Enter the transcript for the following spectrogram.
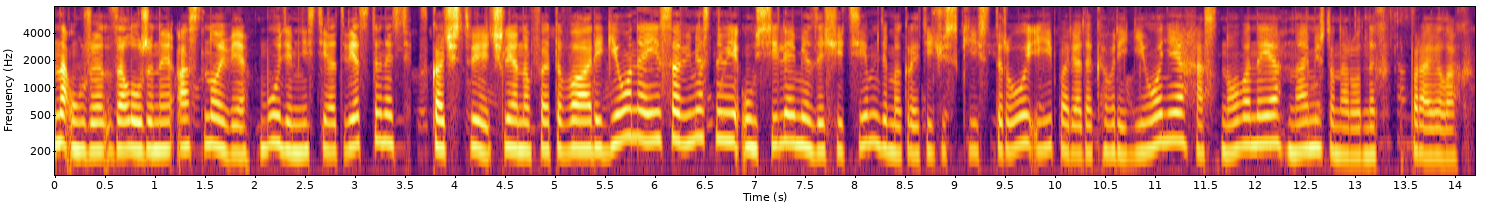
на уже заложенной основе. Будем нести ответственность в качестве членов этого региона и совместными усилиями защитим демократический строй и порядок в регионе, основанные на международных правилах.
